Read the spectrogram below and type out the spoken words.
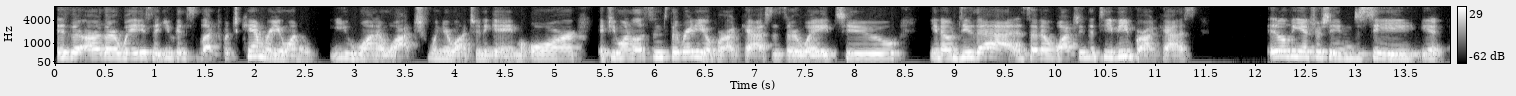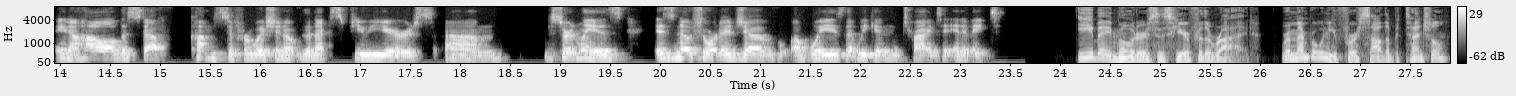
Is there are there ways that you can select which camera you want to you want to watch when you're watching a game, or if you want to listen to the radio broadcast, is there a way to you know do that instead of watching the TV broadcast? It'll be interesting to see you know how all this stuff comes to fruition over the next few years. Um, certainly is is no shortage of, of ways that we can try to innovate. eBay Motors is here for the ride. Remember when you first saw the potential?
